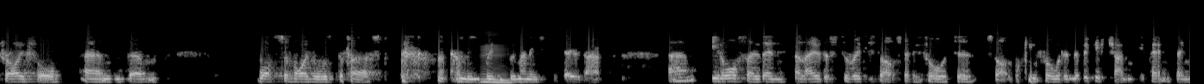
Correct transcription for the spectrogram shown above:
strive for. And um, while survival was the first, and we, mm. we, we, managed to do that, um, it also then allowed us to really start stepping forward to start looking forward. And the biggest challenge, if anything,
